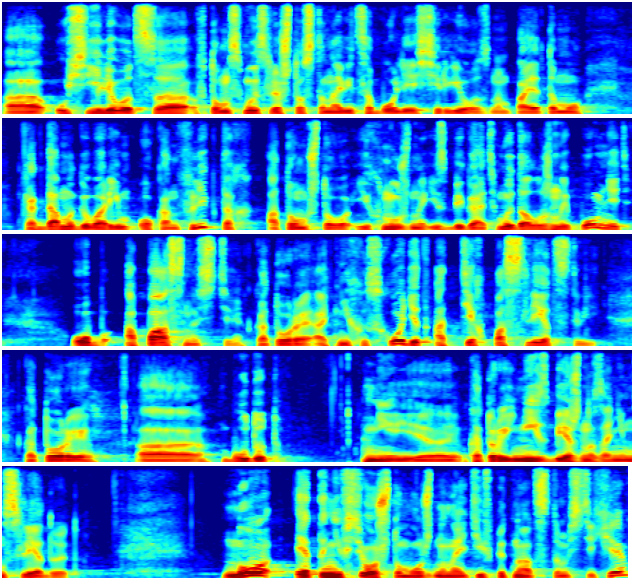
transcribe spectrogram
а, усиливаться в том смысле, что становиться более серьезным. Поэтому, когда мы говорим о конфликтах, о том, что их нужно избегать, мы должны помнить об опасности, которая от них исходит, от тех последствий, которые а, будут, которые неизбежно за ним следуют. Но это не все, что можно найти в 15 стихе,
